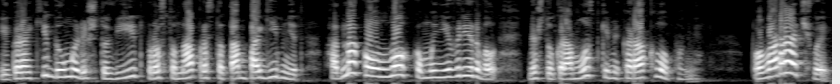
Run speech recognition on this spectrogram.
Игроки думали, что Виит просто-напросто там погибнет, однако он ловко маневрировал между громоздкими караклопами. «Поворачивай!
